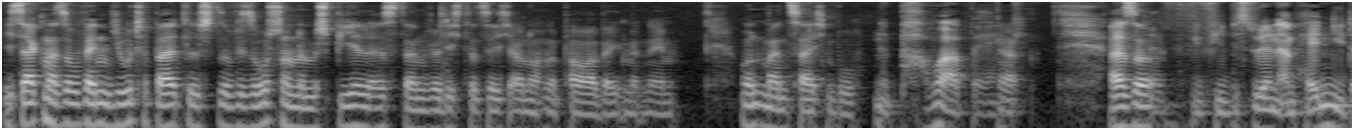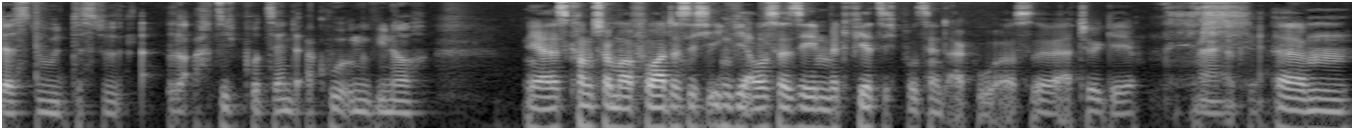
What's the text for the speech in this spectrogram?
Ich sag mal so, wenn Jutebeutel sowieso schon im Spiel ist, dann würde ich tatsächlich auch noch eine Powerbank mitnehmen. Und mein Zeichenbuch. Eine Powerbank? Ja. Also. Ja, wie viel bist du denn am Handy, dass du, dass du also 80% Akku irgendwie noch. Ja, es kommt schon mal vor, dass ich irgendwie aus Versehen mit 40% Akku aus der Tür gehe. Ah, okay. Ähm,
